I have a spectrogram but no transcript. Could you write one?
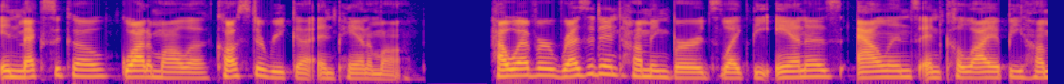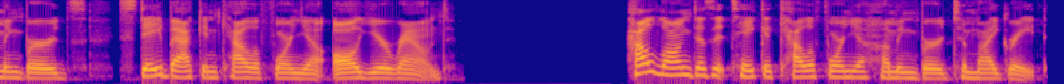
in Mexico, Guatemala, Costa Rica, and Panama. However, resident hummingbirds like the Anna's, Allen's, and Calliope hummingbirds stay back in California all year round. How long does it take a California hummingbird to migrate?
